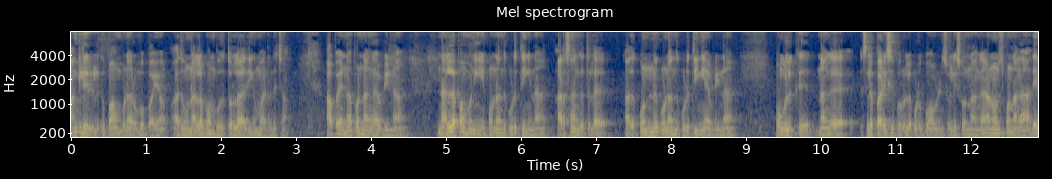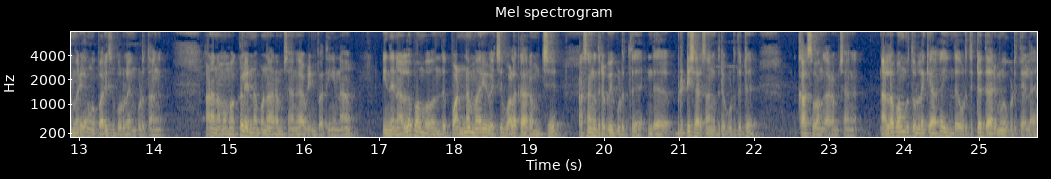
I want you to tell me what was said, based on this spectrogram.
ஆங்கிலேயர்களுக்கு பாம்புனா ரொம்ப பயம். அதுவும் நல்ல பாம்பு தொல்லை அதிகமாக இருந்துச்சாம். அப்போ என்ன பண்ணாங்க அப்படின்னா நல்ல பாம்பு நீங்கள் கொண்டாந்து கொடுத்தீங்கன்னா அரசாங்கத்தில் அதை கொண்டு கொண்டாந்து கொடுத்தீங்க அப்படின்னா உங்களுக்கு நாங்கள் சில பரிசு பொருளை கொடுப்போம் அப்படின்னு சொல்லி சொன்னாங்க. அனௌன்ஸ் பண்ணாங்க. அதே மாதிரி அவங்க பரிசு பொருளையும் கொடுத்தாங்க. ஆனால் நம்ம மக்கள் என்ன பண்ண ஆரம்பித்தாங்க அப்படின்னு பார்த்தீங்கன்னா இந்த நல்ல பாம்பை வந்து பண்ண மாதிரி வச்சு வளர்க்க ஆரம்பித்து அரசாங்கத்தில் போய் கொடுத்து இந்த பிரிட்டிஷ் அரசாங்கத்தில் கொடுத்துட்டு காசு வாங்க ஆரம்பித்தாங்க நல்ல பாம்பு தொல்லைக்காக இந்த ஒரு திட்டத்தை அறிமுகப்படுத்தலை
